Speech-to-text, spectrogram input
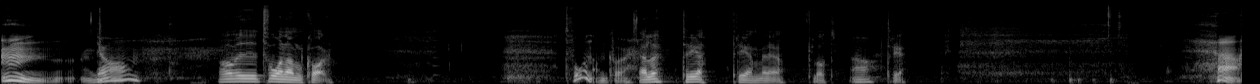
Mm, ja, Då har vi två namn kvar. två namn kvar. Eller? Tre. Tre menar jag. Förlåt. Ja. Tre. Ha.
